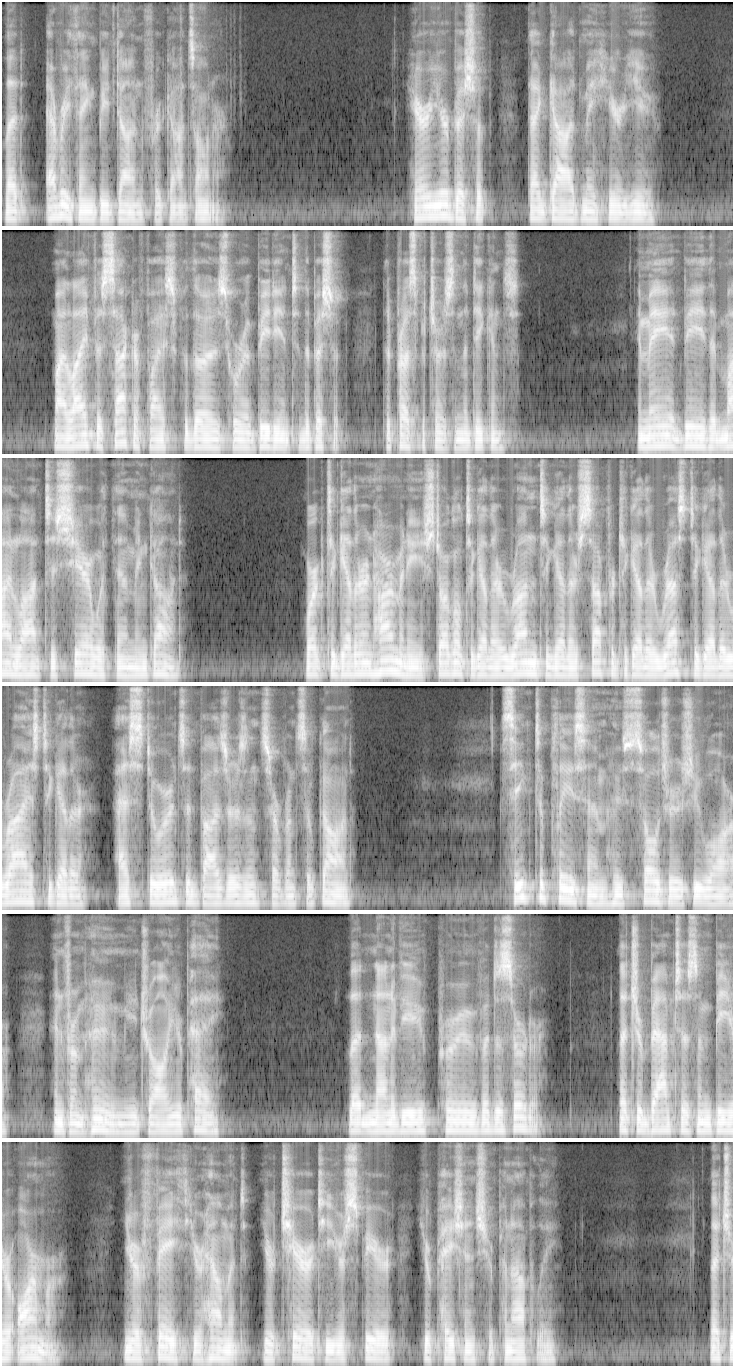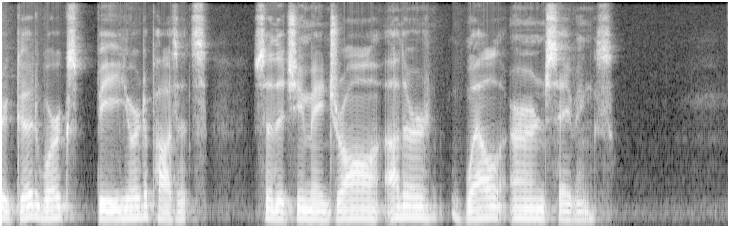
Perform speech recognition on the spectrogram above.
Let everything be done for God's honor. Hear your bishop, that God may hear you. My life is sacrificed for those who are obedient to the bishop, the presbyters, and the deacons. And may it be that my lot to share with them in God. Work together in harmony, struggle together, run together, suffer together, rest together, rise together, as stewards, advisers, and servants of God. Seek to please Him whose soldiers you are, and from whom you draw your pay. Let none of you prove a deserter. Let your baptism be your armor, your faith your helmet, your charity your spear, your patience your panoply. Let your good works be your deposits, so that you may draw other well earned savings.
